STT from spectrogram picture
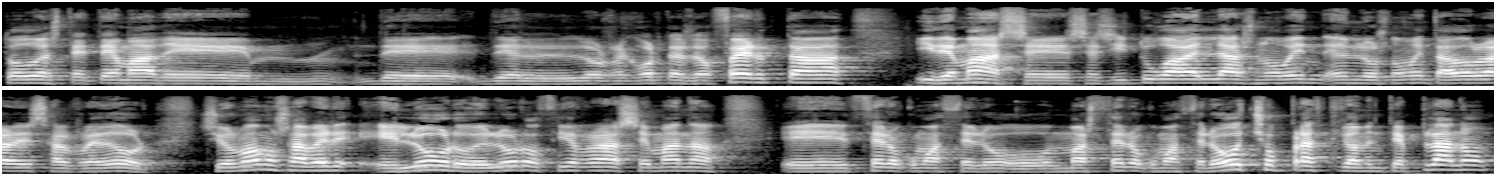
todo este tema de, de los recortes de oferta y demás. se sitúa en, las en los 90 dólares alrededor. Si os vamos a ver el oro, el oro cierra la semana 0,0 eh, más 0,08, prácticamente plano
